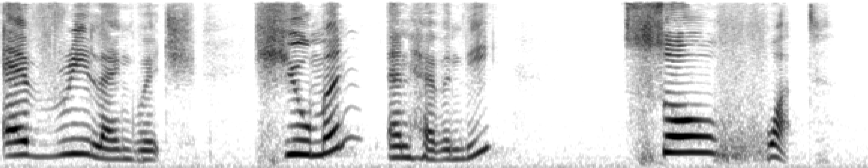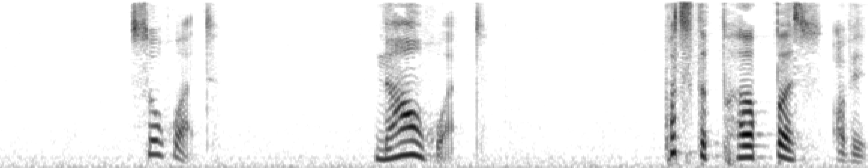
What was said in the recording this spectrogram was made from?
every language, human and heavenly. So what? So what? Now what? What's the purpose of it?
